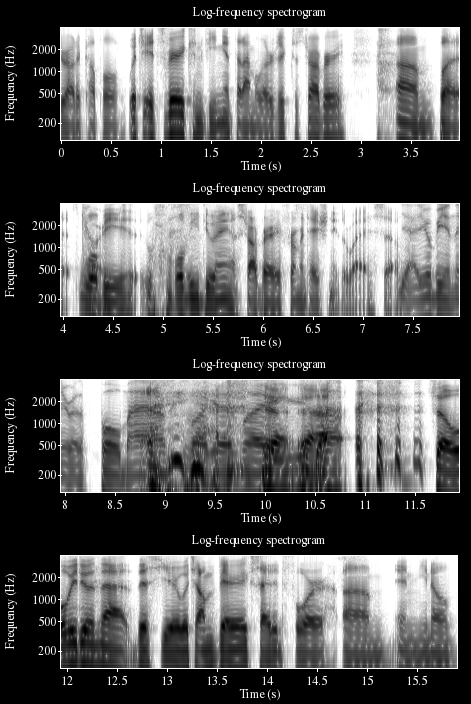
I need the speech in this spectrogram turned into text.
threw out a couple, which it's very convenient that I'm allergic to strawberry. Um, but we'll be we'll be doing a strawberry fermentation either way. So Yeah, you'll be in there with a full mask. Yeah. like, Yeah, yeah. so we'll be doing that this year, which I'm very excited for. Um, and you know,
